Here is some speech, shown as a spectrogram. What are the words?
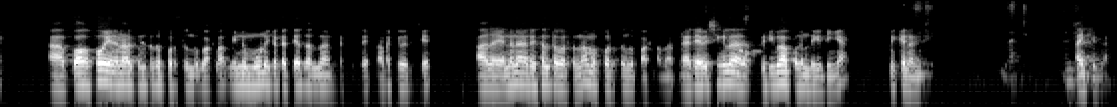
போக போக என்ன நடக்குன்றதை பொறுத்து வந்து பார்க்கலாம். இன்னும் மூணு கட்ட தேர்தல் தான் நடக்குது நடக்க இருக்கு. அதுல என்னென்ன ரிசல்ட் வருதுன்னு நம்ம பொறுத்து வந்து பார்க்கலாம். நிறைய விஷயங்களை விரிவா பகிர்ந்துக்கிட்டீங்க. மிக்க நன்றி. நன்றி. நன்றி. Thank you ma'am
